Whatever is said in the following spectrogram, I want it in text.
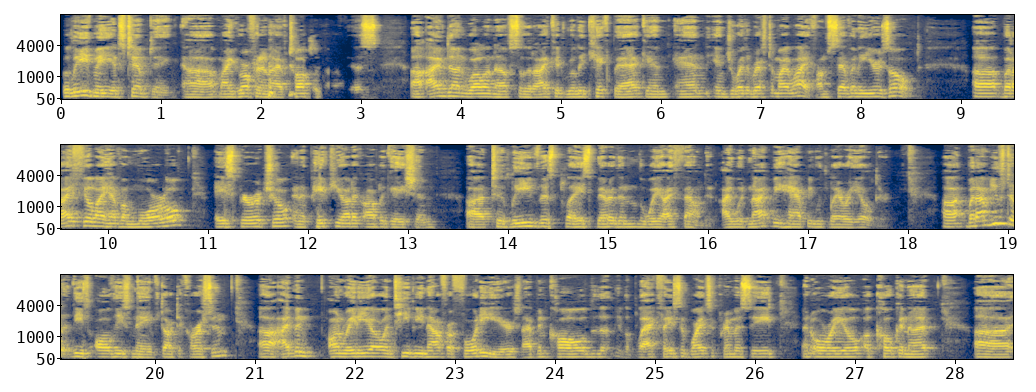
Believe me, it's tempting. Uh, my girlfriend and I have talked about this. Uh, I've done well enough so that I could really kick back and, and enjoy the rest of my life. I'm 70 years old. Uh, but I feel I have a moral, a spiritual, and a patriotic obligation uh, to leave this place better than the way I found it. I would not be happy with Larry Elder. Uh, but I'm used to these all these names, Dr. Carson. Uh, I've been on radio and TV now for 40 years. I've been called the, the black face of white supremacy, an Oreo, a coconut, uh,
